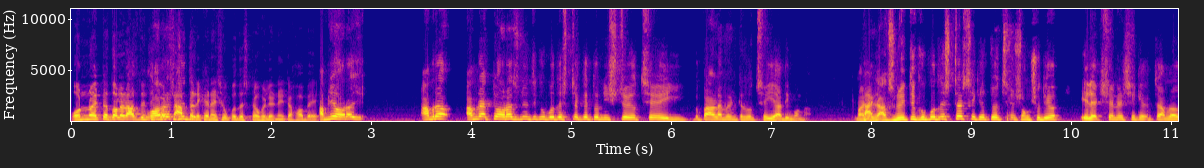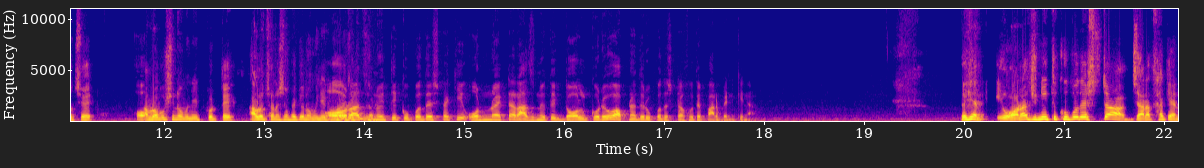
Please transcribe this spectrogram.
অন্য একটা দলের রাজনীতি করেন অরাজনৈতিক- আপনার এখানে এসে উপদেষ্টা হলেন এটা হবে? আপনি অরাজ আমরা আমরা একটা অরাজনৈতিক উপদেষ্টাকে তো নিশ্চয়ই হচ্ছে এই পার্লামেন্টের হচ্ছে ইয়া দিব না। মানে রাজনৈতিক উপদেষ্টা সেক্ষেত্রে হচ্ছে সংসদীয় ইলেকশনের সেক্ষেত্রে আমরা হচ্ছে আমরা অবশ্যই নমিনেট করতে আলোচনা সাপেক্ষে নমিনেট অরাজনৈতিক উপদেষ্টা কি অন্য একটা রাজনৈতিক দল করেও আপনাদের উপদেষ্টা হতে পারবেন কিনা? দেখেন এই অরাজনৈতিক উপদেষ্টা যারা থাকেন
